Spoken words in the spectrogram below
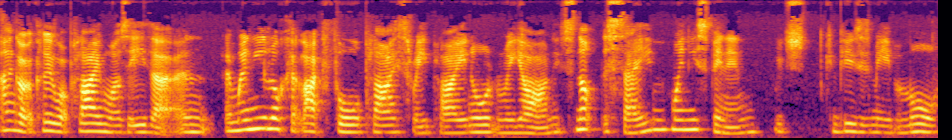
I ain't got a clue what plying was either. And and when you look at like four ply three ply in ordinary yarn it's not the same when you're spinning which confuses me even more.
